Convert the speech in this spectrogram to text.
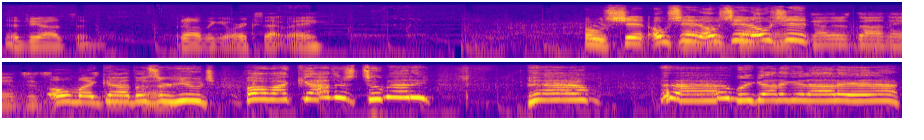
That'd be awesome. But I don't think it works that way. Oh shit, oh shit, Now oh shit, oh ants. shit! Now there's dawn ants. It's, Oh my god, those are huge! Oh my god, there's too many! Help! we gotta get out of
